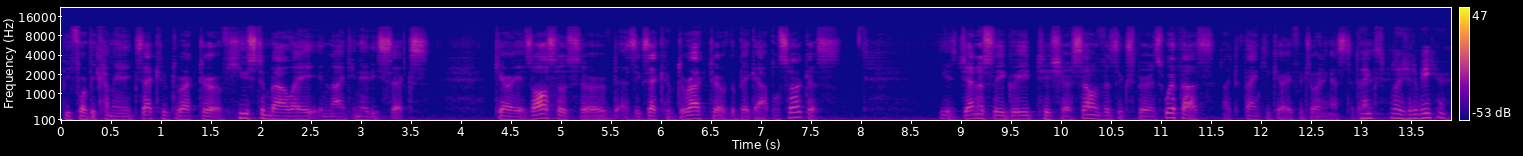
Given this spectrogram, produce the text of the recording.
before becoming Executive Director of Houston Ballet in 1986. Gary has also served as Executive Director of the Big Apple Circus. He has generously agreed to share some of his experience with us. I'd like to thank you, Gary, for joining us today. Thanks, pleasure to be here.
